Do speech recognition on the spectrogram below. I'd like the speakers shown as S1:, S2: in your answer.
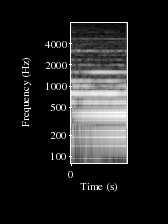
S1: you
